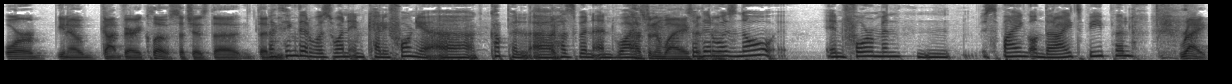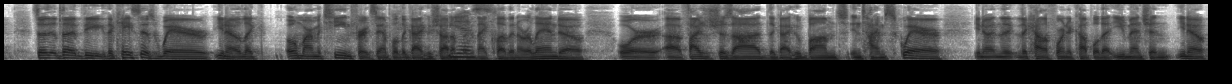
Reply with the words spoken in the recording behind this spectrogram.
or, you know, got very close, such as the, the I think there was one in California, a couple, uh, husband and wife. husband and wife. So there was no informant spying on the right people. Right. So the the the cases where you know, like Omar Mateen, for example, the guy who shot up Yes. the nightclub in Orlando, or uh, Faisal Shahzad, the guy who bombed in Times Square, you know, and the, the California couple that you mentioned. You know,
